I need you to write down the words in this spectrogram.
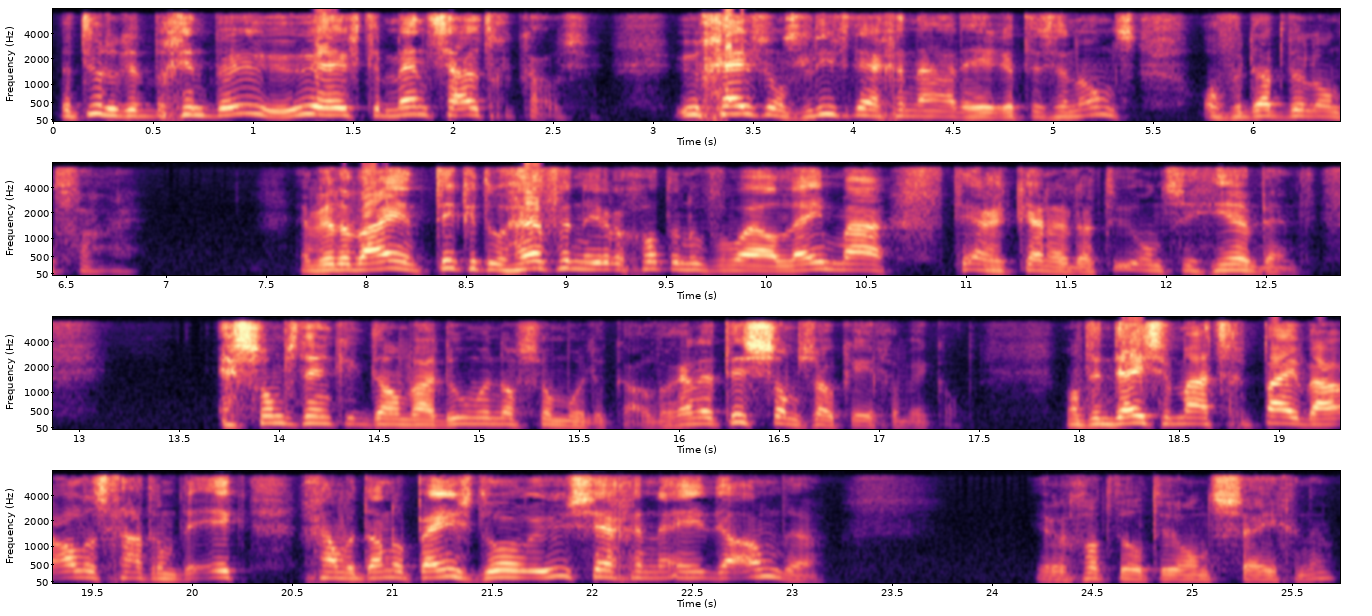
Natuurlijk, het begint bij u. U heeft de mens uitgekozen. U geeft ons liefde en genade, Heer. Het is aan ons of we dat willen ontvangen. En willen wij een ticket to heaven, Heere God, dan hoeven wij alleen maar te erkennen dat u onze Heer bent. En soms denk ik dan, waar doen we nog zo moeilijk over? En het is soms ook ingewikkeld. Want in deze maatschappij waar alles gaat om de ik, gaan we dan opeens door u zeggen nee, de ander. Heere God, wilt u ons zegenen?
